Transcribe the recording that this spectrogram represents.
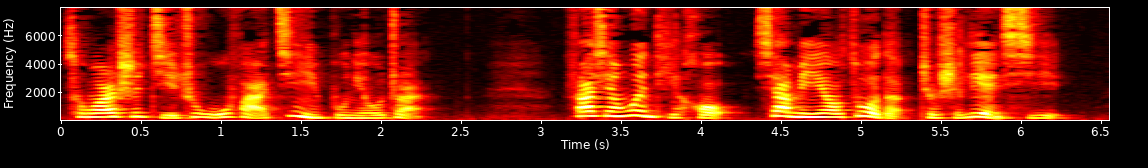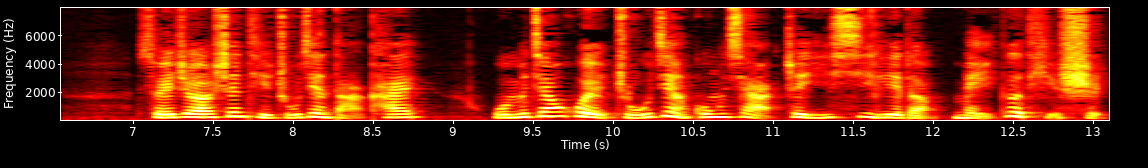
从而使脊柱无法进一步扭转。发现问题后，下面要做的就是练习。随着身体逐渐打开，我们将会逐渐攻下这一系列的每个体式。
